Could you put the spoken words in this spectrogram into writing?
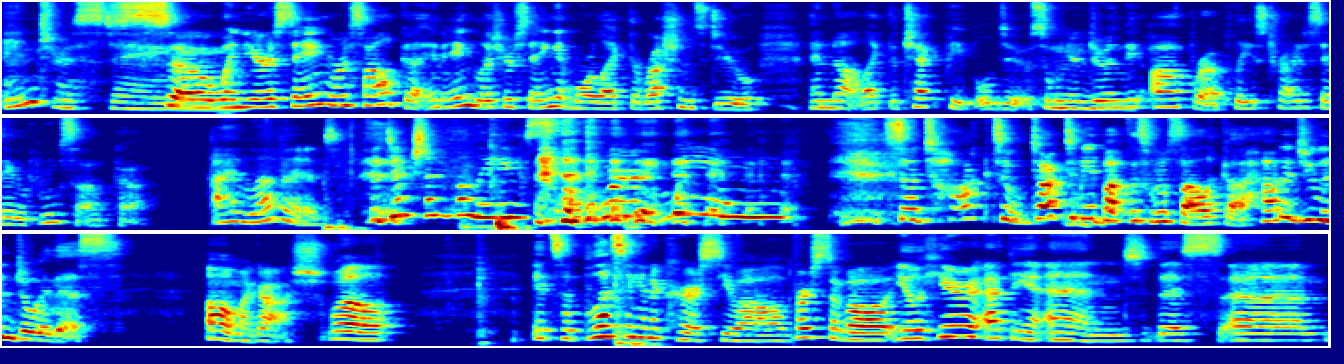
Interesting. So when you're saying Rusalka in English, you're saying it more like the Russians do and not like the Czech people do. So when you're doing the opera, please try to say Rusalka. I love it. Addiction police at work. so talk to talk to me about this Rosalika. How did you enjoy this? Oh my gosh. Well, it's a blessing and a curse, you all. First of all, you'll hear at the end this, you know,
